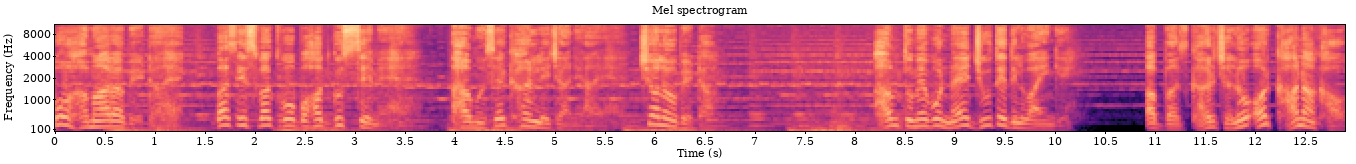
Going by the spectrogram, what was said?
वो हमारा बेटा है। बस इस वक्त वो बहुत गुस्से में है। हम उसे घर ले जाने आए हैं। चलो बेटा। हम तुम्हें वो नए जूते दिलवाएँगे। अब बस घर चलो और खाना खाओ।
